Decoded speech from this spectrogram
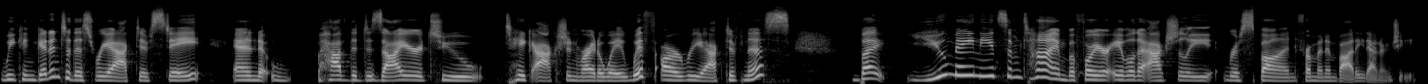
we can get into this reactive state and have the desire to take action right away with our reactiveness. But you may need some time before you're able to actually respond from an embodied energy.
